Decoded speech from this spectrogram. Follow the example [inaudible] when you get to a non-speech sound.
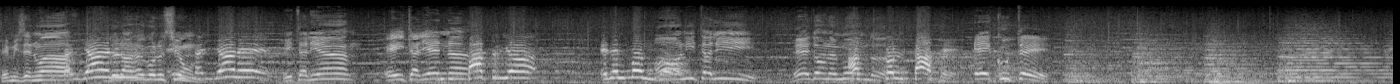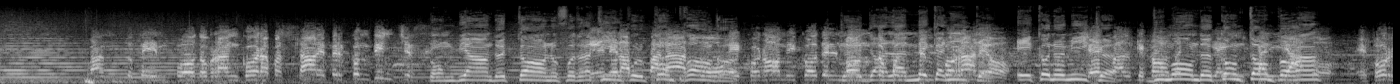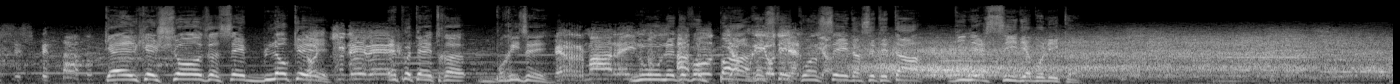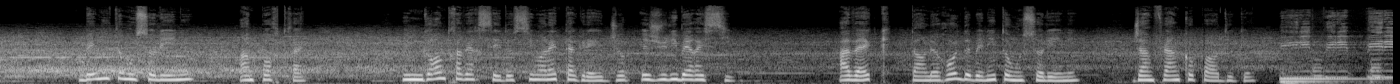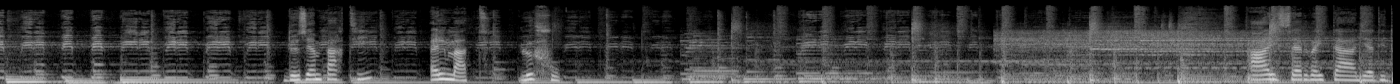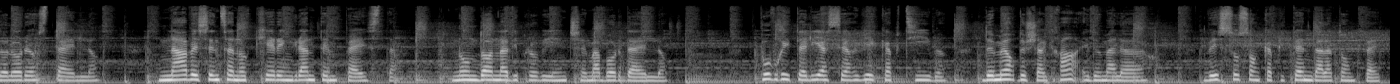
Chemise noire Italiani de la Révolution. italiane Italiens et Italiennes patria e del mondo. en Italie et dans le monde. Ascoltate. Écoutez. Quanto tempo dovrà ancora passare per convincersi Combien de temps nous faudra-t-il pour comprendre economico del que mondo dans la mécanique économique du monde contemporain, e forse quelque chose s'est bloqué et peut-être brisé. fermare in Nous ne devons pas rester coincés dans cet état d'inertie diabolique. Benito Mussolini, un portrait. Une grande traversée de Simonetta Greggio et Julie Beressi. Avec, dans le rôle de Benito Mussolini, Gianfranco Podighe. Deuxième partie, Elmat, le fou. Ai serva Italia di dolore ostello, nave senza nocchiere in gran tempesta, non donna di province ma bordello. Pauvre Italie asservie et captive, demeure de chagrin et de malheur, vaisseau sans capitaine dans la tempête,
